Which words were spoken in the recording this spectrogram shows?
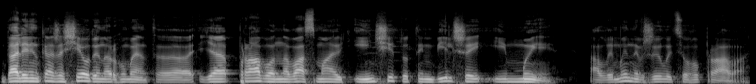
Далі він каже ще один аргумент: Е, я право на вас мають інші, то тим більше і ми. Але ми не вжили цього права.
